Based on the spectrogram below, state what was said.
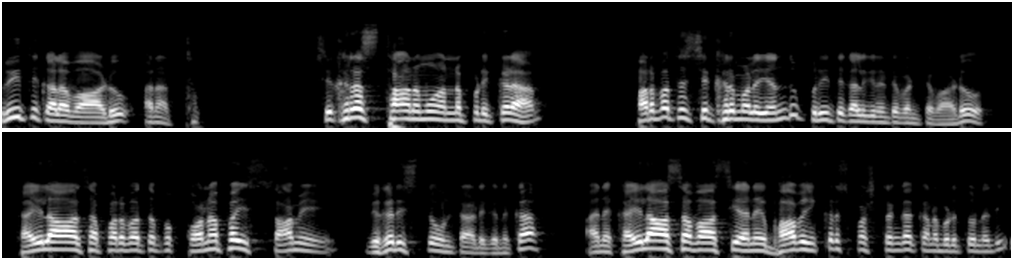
ప్రీతి కలవాడు అని అర్థం. శిఖరస్థానము అన్నప్పుడు ఇక్కడ పర్వత శిఖరముల యందు ప్రీతి కలిగినటువంటి వాడు. కైలాస పర్వతపు కొనపై స్వామి విహరిస్తూ ఉంటాడు గనుక ఆయన కైలాసవాసి అనే భావం ఇక్కడ స్పష్టంగా కనబడుతున్నది.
